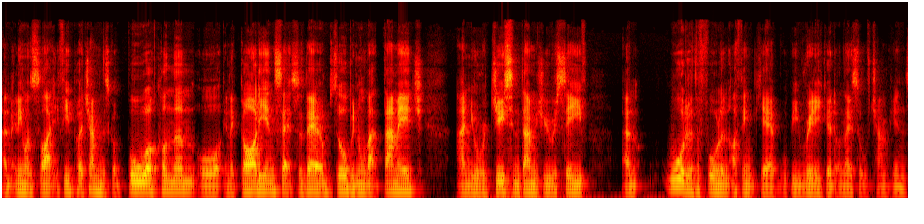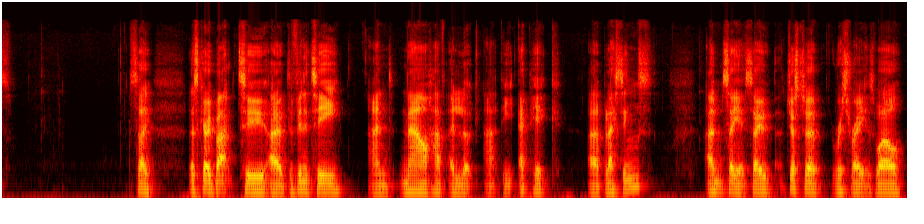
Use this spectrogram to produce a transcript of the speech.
um, anyone's like if you put a champion that's got bulwark on them or in a guardian set, so they're absorbing all that damage and you're reducing damage you receive. Um, Ward of the Fallen, I think, yeah, will be really good on those sort of champions. So let's go back to uh, Divinity and now have a look at the epic uh, blessings. Um, so yeah, so just to reiterate as well,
